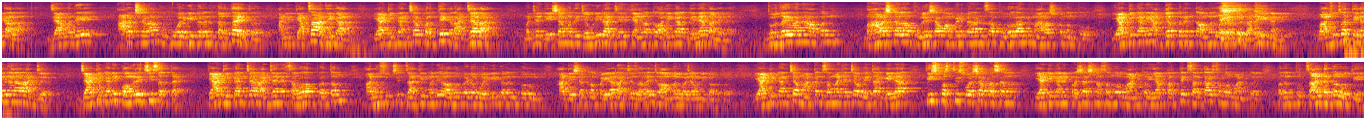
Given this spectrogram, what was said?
विद्यापीठ आला ज्यामध्ये आरक्षणात उपवर्गीकरण करता येतं आणि त्याचा अधिकार या ठिकाणच्या प्रत्येक राज्याला आहे. म्हणजे देशामध्ये जेवढी राज्य आहेत त्यांना तो अधिकार देण्यात आलेला आहे. दुर्दैवानं आपण महाराष्ट्राला फुलेशाह आंबेडकरांचा पुरोगामी महाराष्ट्र म्हणतो. या ठिकाणी अद्यापपर्यंत अंमलबजावणी झालेली नाही. बाजूचा तेलंगणा राज्य ज्या ठिकाणी काँग्रेसची सत्ता आहे त्या ठिकाणच्या राज्याने सर्वात प्रथम अनुसूचित जातीमध्ये अवगड वर्गीकरण करून हा देशातला पहिला राज्य झालाय जो अंमलबजावणी करतोय. या ठिकाणच्या मातंग समाजाच्या व्यथा गेल्या तीस पस्तीस वर्षापासून या ठिकाणी प्रशासनासमोर मांडतोय या प्रत्येक सरकारसमोर मांडतोय परंतु चाल ढकल होते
